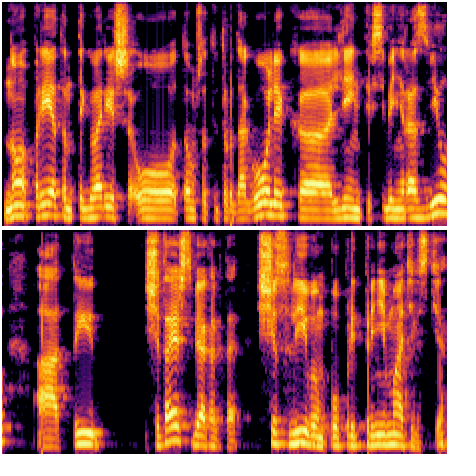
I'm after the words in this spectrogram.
Но при этом ты говоришь о том, что ты трудоголик, э, лень ты в себе не развил, а ты считаешь себя как-то счастливым по-предпринимательски?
